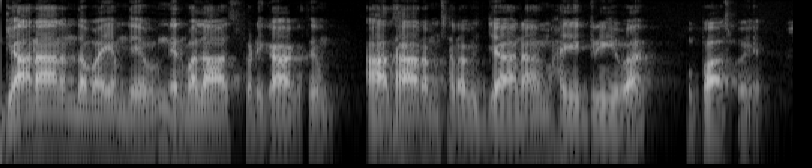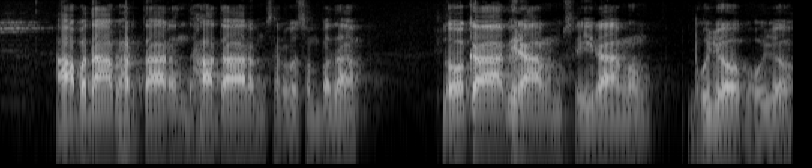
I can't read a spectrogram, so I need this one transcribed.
జ్ఞానానందమయం దేవం నిర్మలా స్ఫటికాకృతిం ఆధారం సర్వవిద్యానాం హయగ్రీవ ఉపాస్మయ. ఆపదాభర్తారం ధాతారం సర్వసంపదాం. లోకాభిరామం శ్రీరామం భూయో భూయో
